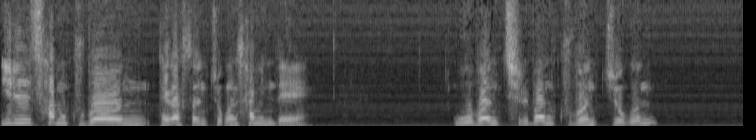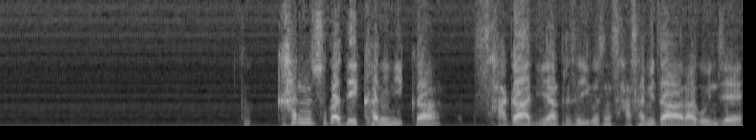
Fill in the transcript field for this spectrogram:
1, 3, 9번 대각선 쪽은 3인데 5번, 7번, 9번 쪽은 그 칸 수가 4칸이니까 4가 아니냐. 그래서 이것은 4, 3이다. 라고 이제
